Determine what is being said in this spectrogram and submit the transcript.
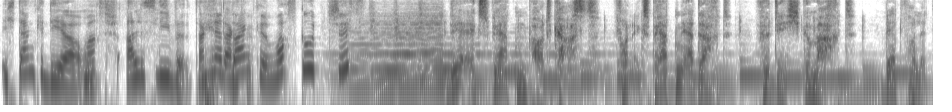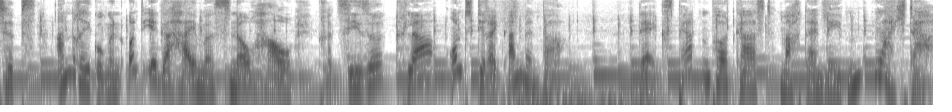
Ich danke dir Mach- und alles Liebe. Danke, ja, danke. danke. Mach's gut. Tschüss. Der Expertenpodcast. Von Experten erdacht, für dich gemacht. Wertvolle Tipps, Anregungen und ihr geheimes Know-how. Präzise, klar und direkt anwendbar. Der Expertenpodcast macht dein Leben leichter.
